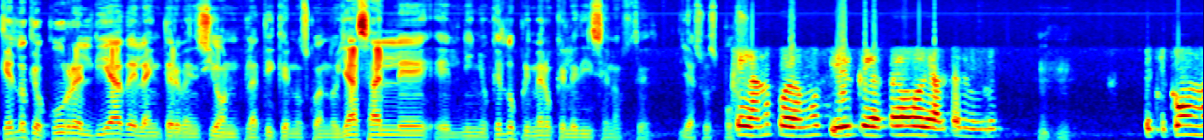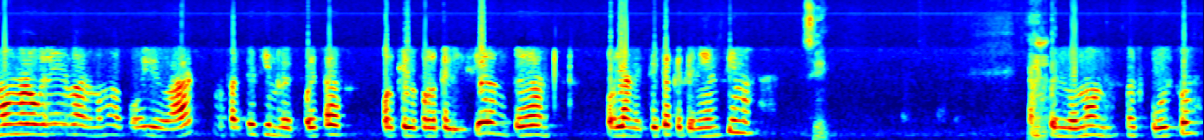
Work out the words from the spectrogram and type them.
¿Qué es lo que ocurre el día de la intervención? Platíquenos, cuando ya sale el niño, ¿qué es lo primero que le dicen a usted y a su esposa? Que ya no podemos ir, que ya está dado de alta el niño. Uh como no me lo voy a llevar, no me lo puedo llevar, aparte sin respuesta porque lo, por lo que le hicieron por la anestesia que tenía encima. Sí. Pues no, no, es justo.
